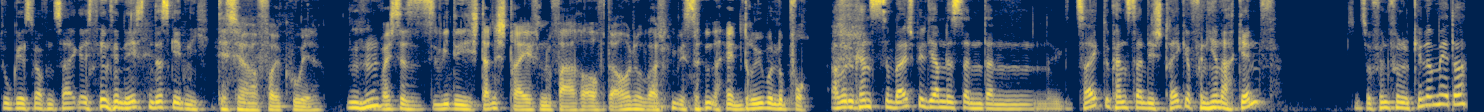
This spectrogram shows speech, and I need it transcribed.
du gehst auf den Zeiger, ich nehme den nächsten, das geht nicht. das wäre voll cool. Weißt du, das ist wie die Standstreifenfahrer auf der Autobahn, bist dann ein Drüberlupfer. Aber du kannst zum Beispiel, die haben das dann, dann gezeigt, du kannst dann die Strecke von hier nach Genf, sind so 500 Kilometer,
